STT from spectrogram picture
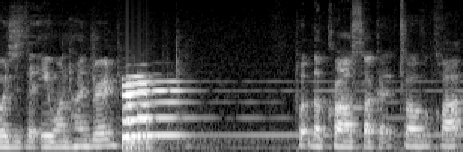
Which is the A100. Put the crosstalk at 12 o'clock.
